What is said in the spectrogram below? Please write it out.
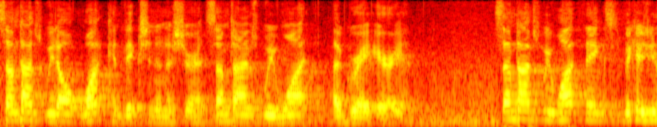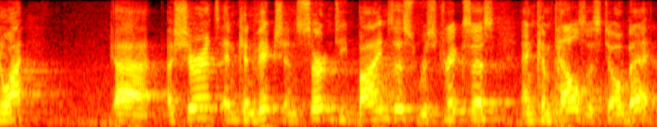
Sometimes we don't want conviction and assurance. Sometimes we want a gray area. Sometimes we want things because you know what? Uh, assurance and conviction, certainty binds us, restricts us, and compels us to obey.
